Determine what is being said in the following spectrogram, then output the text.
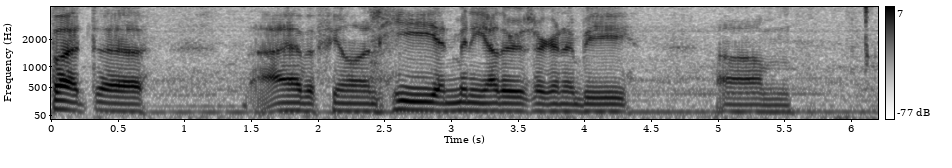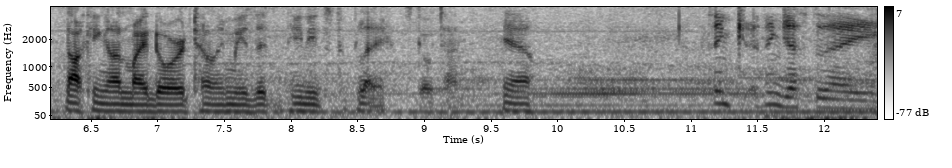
But uh, I have a feeling he and many others are going to be. Um, knocking on my door telling me that he needs to play. It's go time. Yeah. I think I think yesterday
